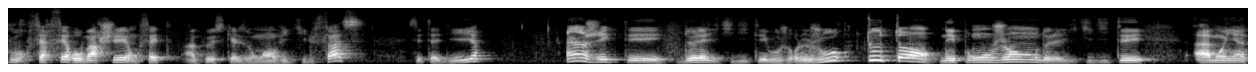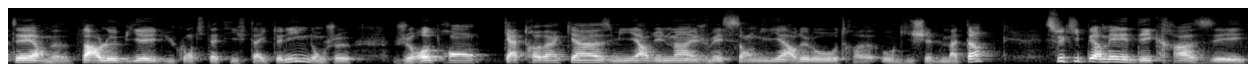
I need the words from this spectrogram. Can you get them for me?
pour faire faire au marché en fait un peu ce qu'elles ont envie qu'il fasse, c'est-à-dire injecter de la liquidité au jour le jour, tout en épongeant de la liquidité à moyen terme par le biais du quantitative tightening. Donc je, je reprends 95 milliards d'une main et je mets 100 milliards de l'autre euh, au guichet le matin, ce qui permet d'écraser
